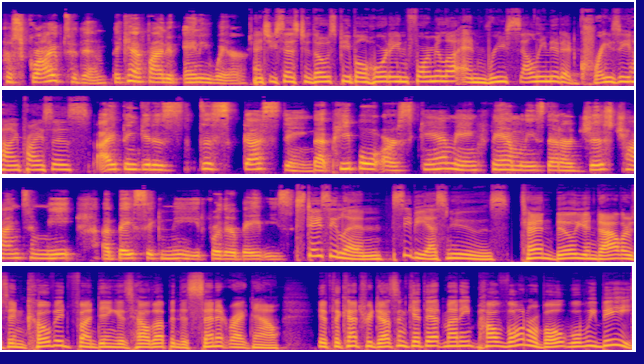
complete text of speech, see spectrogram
prescribed to them. They can't find it anywhere. And she says to those people hoarding formula and reselling it at crazy high prices, I think it is disgusting that people are scamming families that are just trying to meet a basic need for their babies. Stacy Lynn, CBS News. $10 billion in COVID funding is held up in the Senate right now. If the country doesn't get that money, how vulnerable will we be?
